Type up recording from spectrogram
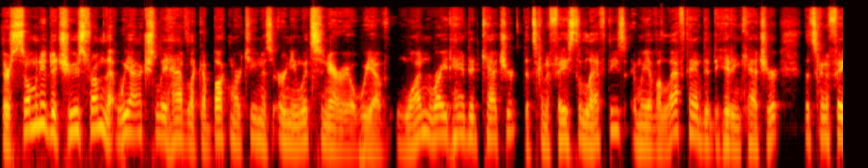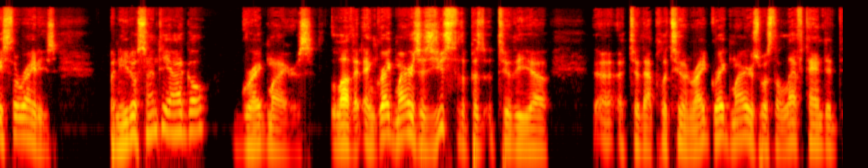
there's so many to choose from that we actually have like a Buck Martinez, Ernie Whitt scenario. We have one right-handed catcher that's going to face the lefties, and we have a left-handed hitting catcher that's going to face the righties. Benito Santiago, Greg Myers, love it. And Greg Myers is used to the to the uh, uh, to that platoon, right? Greg Myers was the left-handed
